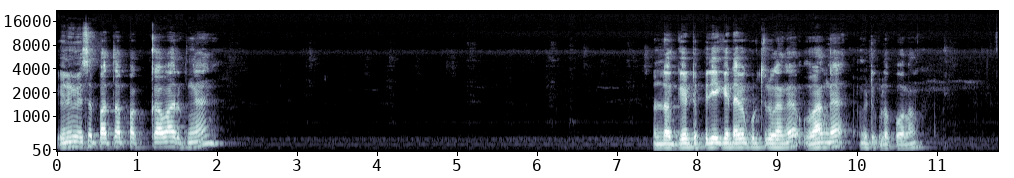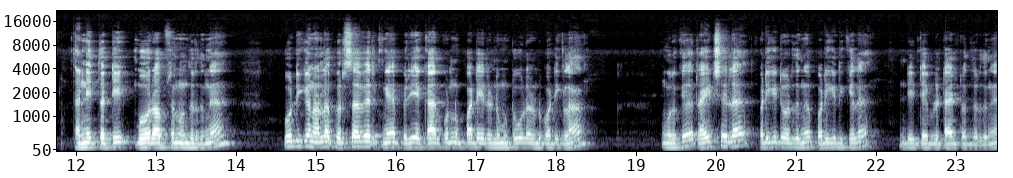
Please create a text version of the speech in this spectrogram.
யூனிவர்ஸை பார்த்தா பக்காவாக இருக்குங்க. நல்லா கேட்டு பெரிய கேட்டாகவே கொடுத்துருக்காங்க. வாங்க வீட்டுக்குள்ளே போகலாம். தண்ணி தொட்டி போர் ஆப்ஷன் வந்துடுதுங்க ஊட்டிக்கும் நல்லா பெருசாகவே இருக்குங்க. பெரிய கார் கொண்டு பாட்டி ரெண்டு மூணு டூவில் ரெண்டு பாட்டிக்கலாம். உங்களுக்கு ரைட் சைடில் படிக்கட்டு வருதுங்க. படிக்கட்டு கீழே டி டேபிள் டாய்லெட் வந்துடுதுங்க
